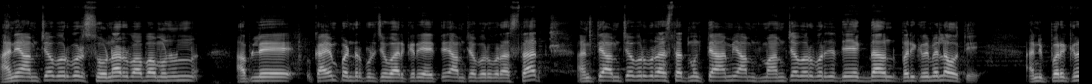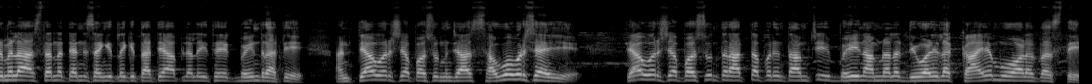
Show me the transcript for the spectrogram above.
आणि आमच्याबरोबर सोनार बाबा म्हणून आपले कायम पंढरपूरचे वारकरी आहेत ते आमच्याबरोबर असतात. आणि ते आमच्याबरोबर असतात मग ते आम्ही आम आमच्याबरोबर ते एकदा परिक्रमेला होते. आणि परिक्रमेला असताना त्यांनी सांगितलं की तात्या आपल्याला इथे एक बहीण राहते. आणि त्या वर्षापासून म्हणजे आज सहावं वर्ष आहे त्या वर्षापासून तर आत्तापर्यंत आमची बहीण आम्हाला दिवाळीला कायम ओवाळत असते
